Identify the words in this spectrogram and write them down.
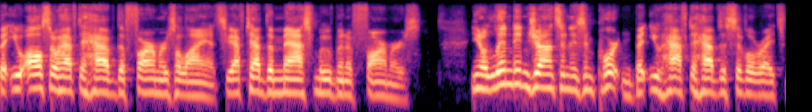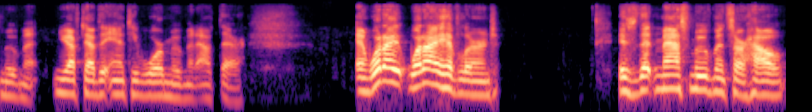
but you also have to have the Farmers Alliance. You have to have the mass movement of farmers. You know, Lyndon Johnson is important, but you have to have the civil rights movement. You have to have the anti-war movement out there. And what I what I have learned is that mass movements are how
